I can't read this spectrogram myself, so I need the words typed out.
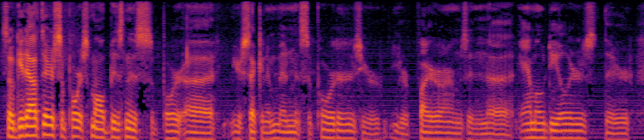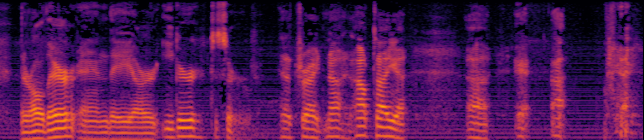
so get out there, support small business, support uh, your Second Amendment supporters, your your firearms and uh, ammo dealers. They're they're all there, and they are eager to serve. That's right. Now I'll tell you, I,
